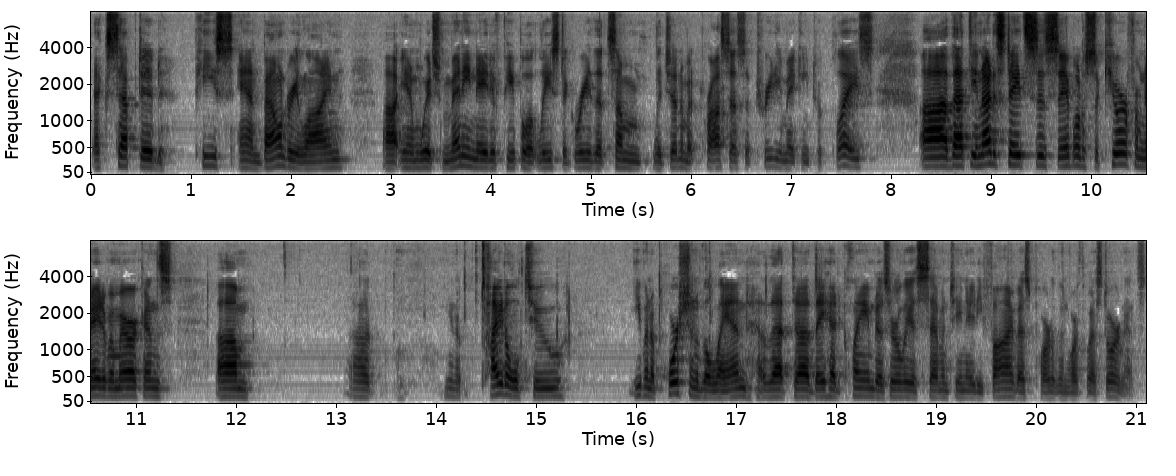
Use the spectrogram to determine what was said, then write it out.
accepted peace and boundary line uh, in which many Native people at least agree that some legitimate process of treaty making took place, uh, that the United States is able to secure from Native Americans um, uh, you know, title to even a portion of the land that uh, they had claimed as early as 1785 as part of the Northwest Ordinance.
